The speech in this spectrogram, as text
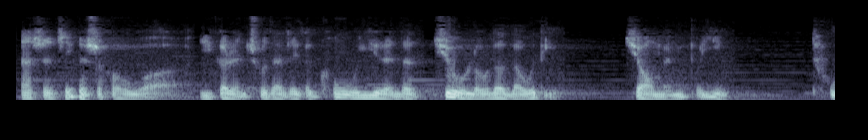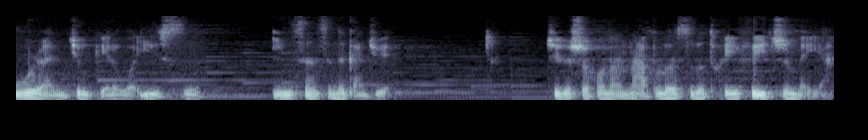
但是这个时候，我一个人处在这个空无一人的旧楼的楼顶，叫门不应，突然就给了我一丝阴森森的感觉。这个时候呢，那不勒斯的颓废之美呀，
